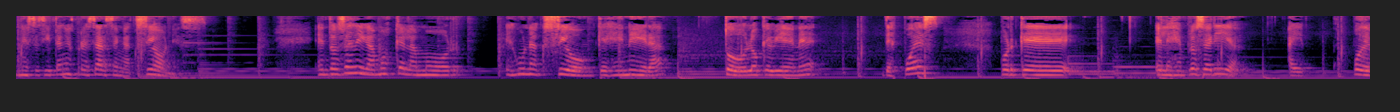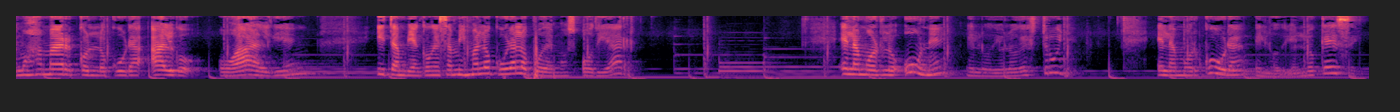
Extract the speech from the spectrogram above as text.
necesitan expresarse en acciones. Entonces digamos que el amor es una acción que genera todo lo que viene después, porque el ejemplo sería, podemos amar con locura algo o a alguien y también con esa misma locura lo podemos odiar. El amor lo une, el odio lo destruye. El amor cura, el odio enloquece.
